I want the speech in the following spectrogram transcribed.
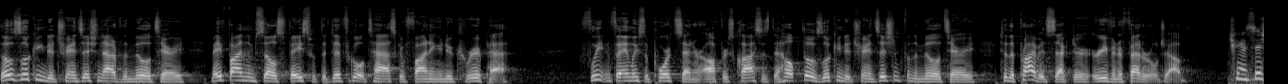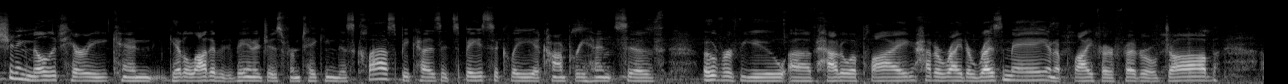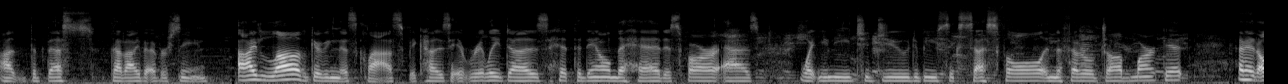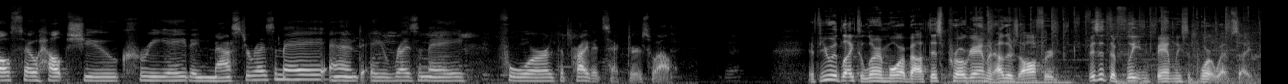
Those looking to transition out of the military may find themselves faced with the difficult task of finding a new career path. Fleet and Family Support Center offers classes to help those looking to transition from the military to the private sector or even a federal job. Transitioning military can get a lot of advantages from taking this class because it's basically a comprehensive overview of how to apply, how to write a resume and apply for a federal job, uh, the best that I've ever seen. I love giving this class because it really does hit the nail on the head as far as what you need to do to be successful in the federal job market. And it also helps you create a master resume and a resume for the private sector as well. If you would like to learn more about this program and others offered, visit the Fleet and Family Support website.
